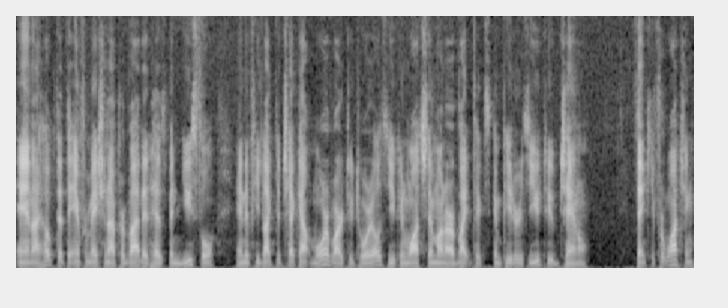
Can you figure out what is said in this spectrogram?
and I hope that the information I provided has been useful and if you'd like to check out more of our tutorials you can watch them on our ByteFix Computers YouTube channel. Thank you for watching.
